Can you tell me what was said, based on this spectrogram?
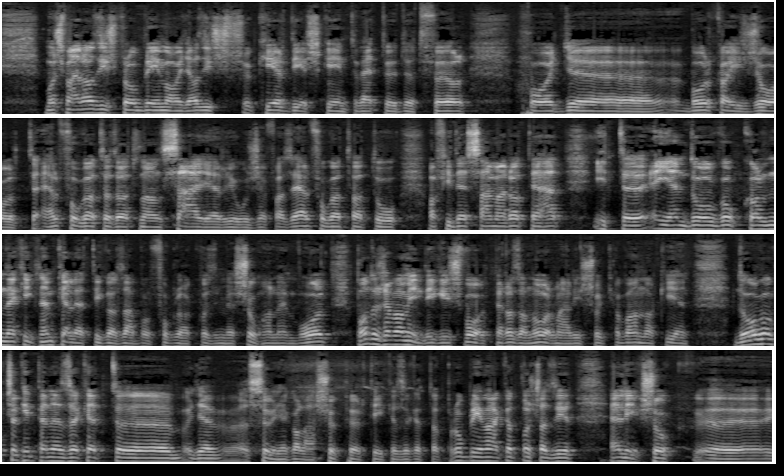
Most már az is probléma, hogy az is kérdésként vetődött föl, hogy Borkai Zsolt elfogadhatatlan, Szájer József az elfogadható a Fidesz számára, tehát itt ilyen dolgokkal nekik nem kellett igazából foglalkozni, mert soha nem volt. Pontosabban mindig is volt, mert az a normális, hogyha vannak ilyen dolgok, csak éppen ezeket ugye szőnyeg alá söpörték ezeket a problémákat. Most azért elég sok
